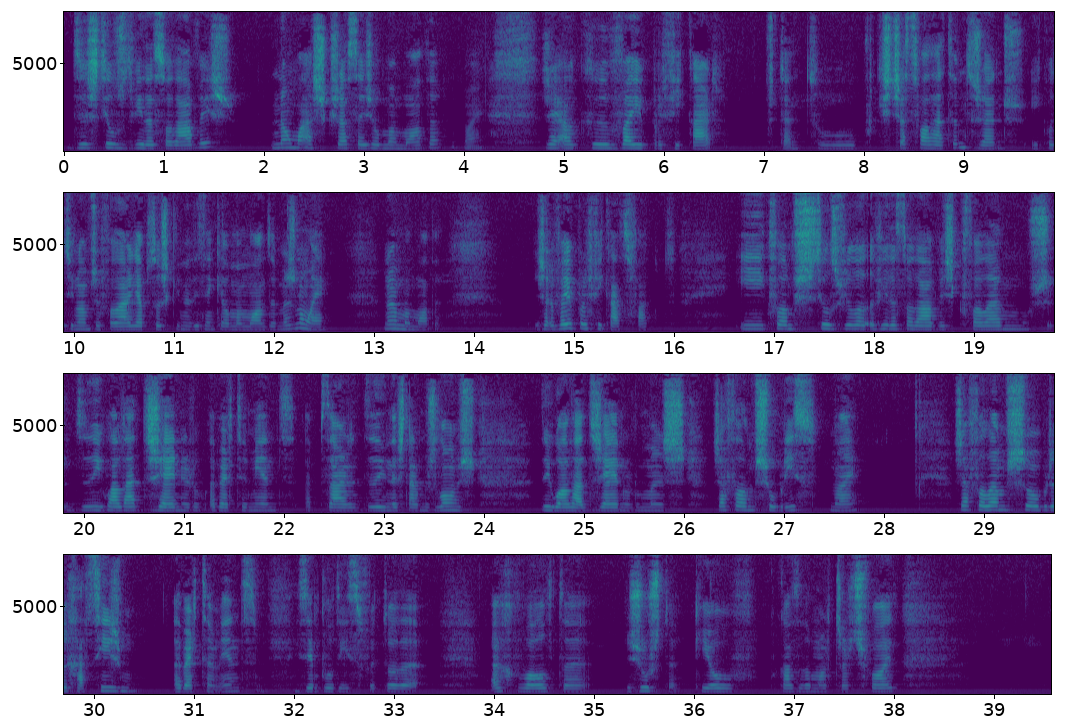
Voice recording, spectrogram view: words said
de estilos de vida saudáveis. Não acho que já seja uma moda, não é? Já é algo que veio para ficar. Portanto, porque isto já se fala há tantos anos e continuamos a falar, e há pessoas que ainda dizem que é uma moda, mas não é. Não é uma moda. Já veio para ficar, de facto. E que falamos de estilos de vida saudáveis, que falamos de igualdade de género abertamente, apesar de ainda estarmos longe de igualdade de género, mas já falamos sobre isso, não é? Já falamos sobre racismo abertamente. Exemplo disso foi toda a revolta justa que houve por causa da morte de George Floyd.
